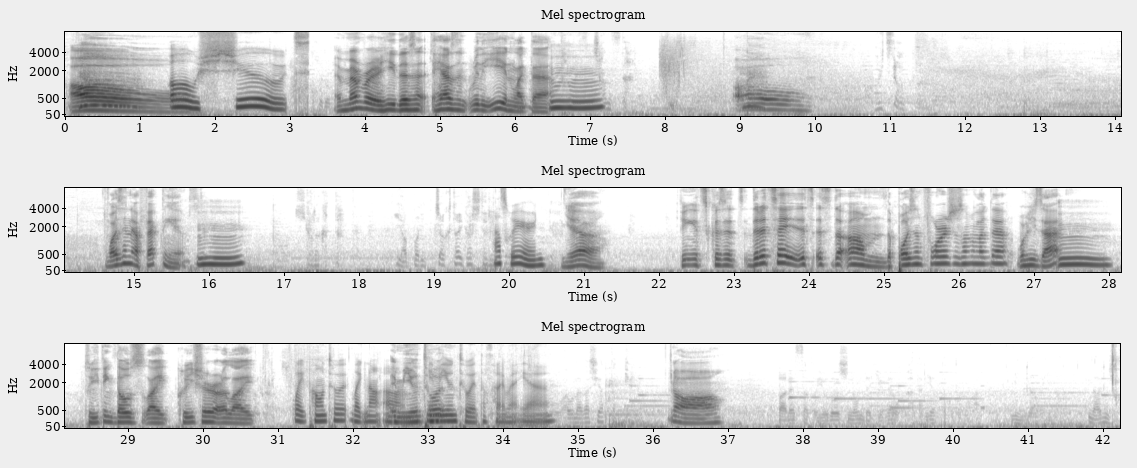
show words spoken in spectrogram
oh. oh shoot. And Remember, he doesn't. He hasn't really eaten like that. hmm Oh. Why isn't it affecting it? hmm That's weird. Yeah. I think it's because it's. Did it say it's it's the um the poison forest or something like that where he's at? Mm. So you think those like creature are like like prone to it, like not um, immune to immune it? Immune to it. That's what I meant. Yeah. Aww.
